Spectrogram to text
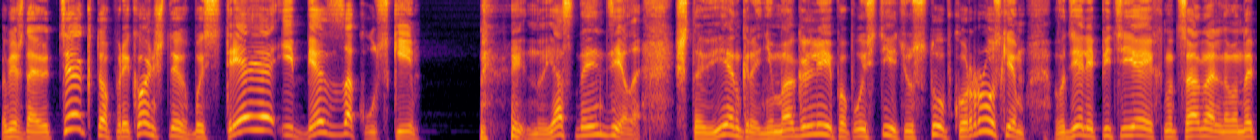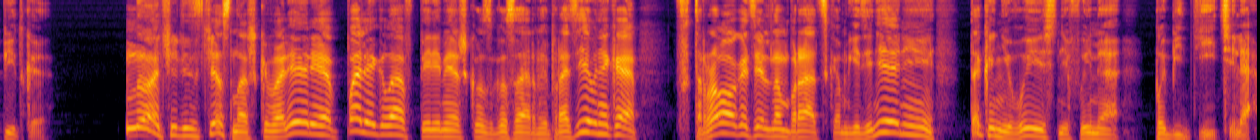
Побеждают те, кто прикончит их быстрее и без закуски. Ну, ясное дело, что венгры не могли попустить уступку русским в деле питья их национального напитка. Ну, а через час наша кавалерия полегла в перемешку с гусарами противника в трогательном братском единении, так и не выяснив имя победителя.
